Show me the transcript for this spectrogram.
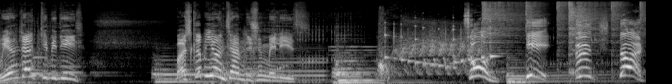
Uyanacak gibi değil. Başka bir yöntem düşünmeliyiz. Son, iki, üç, dört.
